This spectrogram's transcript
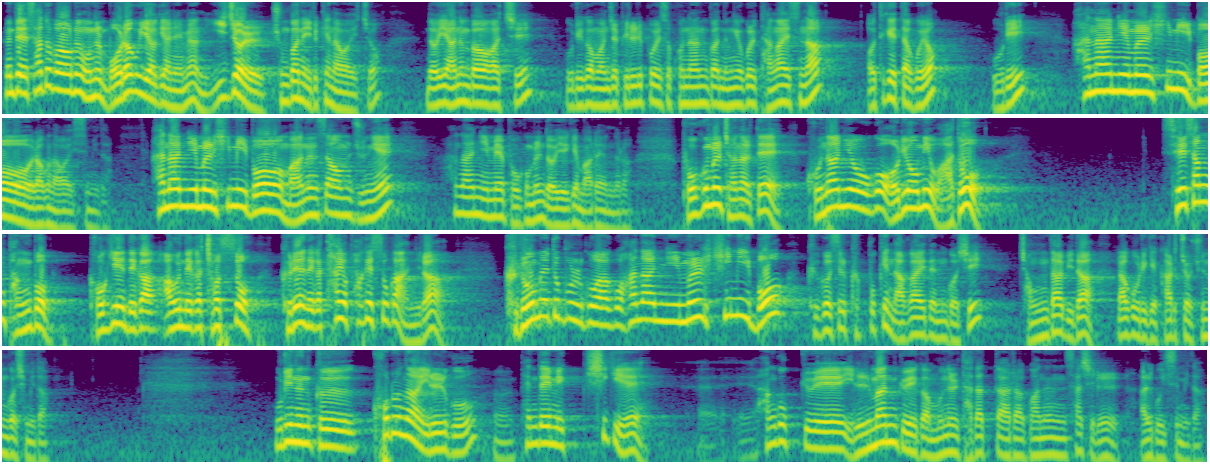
그런데 사도 바울은 오늘 뭐라고 이야기하냐면 2절 중반에 이렇게 나와 있죠. 너희 아는 바와 같이 우리가 먼저 빌립보에서 고난과 능력을 당하였으나 어떻게 했다고요? 우리 하나님을 힘입어라고 나와 있습니다. 하나님을 힘입어 많은 싸움 중에 하나님의 복음을 너희에게 말하였노라. 복음을 전할 때 고난이 오고 어려움이 와도 세상 방법 거기에 내가 아우 내가 졌어 그래 내가 타협하겠소가 아니라 그럼에도 불구하고 하나님을 힘입어 그것을 극복해 나가야 되는 것이 정답이다 라고 우리에게 가르쳐 주는 것입니다. 우리는 그 코로나19 어, 팬데믹 시기에 한국 교회 1만 교회가 문을 닫았다라고 하는 사실을 알고 있습니다.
